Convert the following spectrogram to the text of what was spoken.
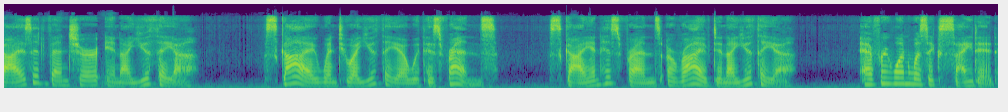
Sky's Adventure in Ayutthaya. Sky went to Ayutthaya with his friends. Sky and his friends arrived in Ayutthaya. Everyone was excited,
